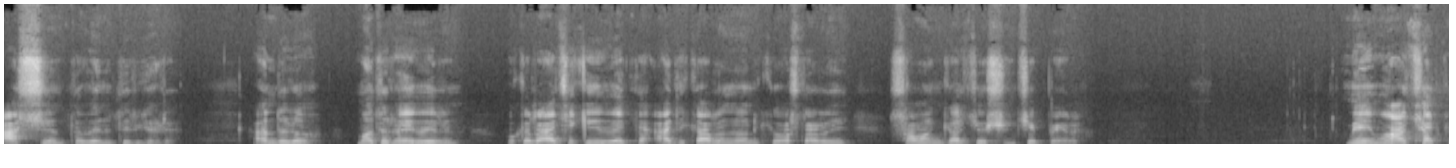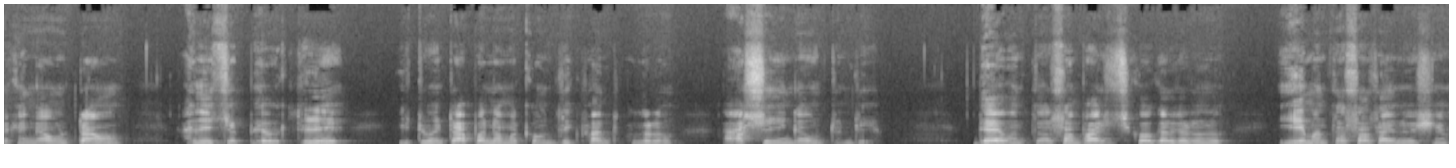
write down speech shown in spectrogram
ఆశ్చర్యంతో వెనుతిరిగాడు అందులో మధురై వీరన్ ఒక రాజకీయవేత్త అధికారంలోనికి వస్తారని సమంగా జోష్యం చెప్పారు. మేము ఆధ్యాత్మికంగా ఉంటాము అనే చెప్పే వ్యక్తులే ఇటువంటి అపనమ్మకం దిగ్భ్రాంతి పొందడం ఆశ్చర్యంగా ఉంటుంది. దైవంతో సంభాషించుకోగలగడంలో ఏమంత అసాధారణ విషయం?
